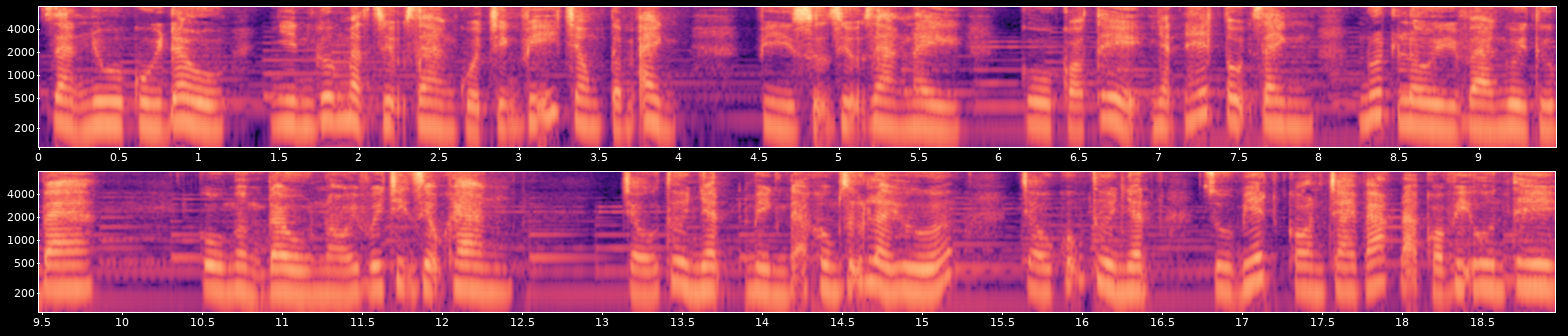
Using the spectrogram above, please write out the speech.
Giản Nhu cúi đầu, nhìn gương mặt dịu dàng của Trịnh Vĩ trong tấm ảnh. Vì sự dịu dàng này, cô có thể nhận hết tội danh, nuốt lời và người thứ ba. Cô ngẩng đầu nói với Trịnh Diệu Khang. Cháu thừa nhận mình đã không giữ lời hứa. Cháu cũng thừa nhận dù biết con trai bác đã có vị hôn thê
